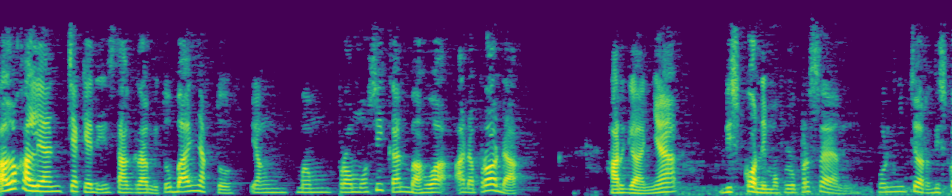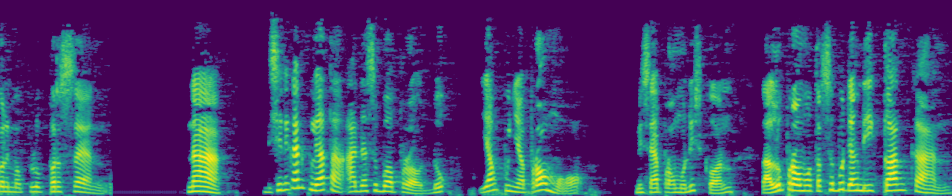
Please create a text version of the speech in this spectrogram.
Kalau kalian cek ya di Instagram itu banyak tuh yang mempromosikan bahwa ada produk harganya diskon 50%, furniture diskon 50%. Nah, di sini kan kelihatan ada sebuah produk yang punya promo, misalnya promo diskon, lalu promo tersebut yang diiklankan.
